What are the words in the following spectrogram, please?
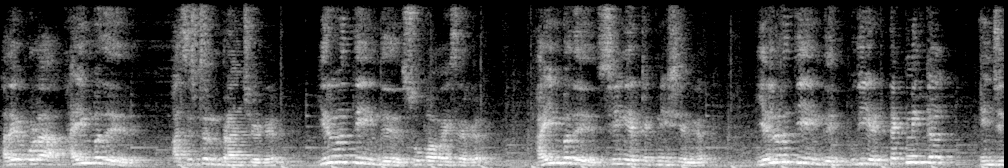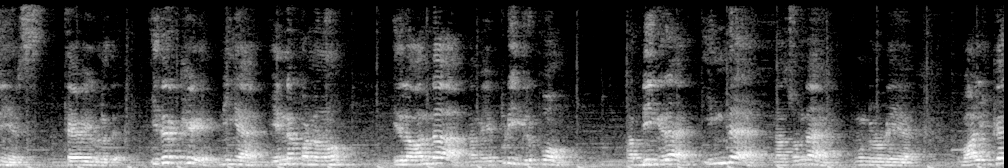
அதே போல ஐம்பது அசிஸ்டன்ட் பிரான்ச் ஹெட்கள் இருபத்தி ஐந்து சூப்பர்வைசர்கள் ஐம்பது சீனியர் டெக்னீஷியன்கள் எழுபத்தி ஐந்து புதிய டெக்னிக்கல் இன்ஜினியர்ஸ் தேவையுள்ளது. இதற்கு நீங்க என்ன பண்ணணும்? இதில் வந்தால் நம்ம எப்படி இருப்போம் அப்படிங்கிற இந்த நான் சொன்ன உங்களுடைய வாழ்க்கை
